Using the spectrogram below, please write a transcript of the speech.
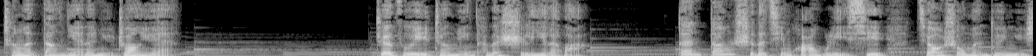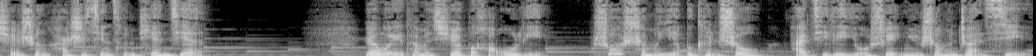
成了当年的女状元。这足以证明她的实力了吧？但当时的清华物理系教授们对女学生还是心存偏见。认为他们学不好物理，说什么也不肯收，还极力游说女生们转系。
